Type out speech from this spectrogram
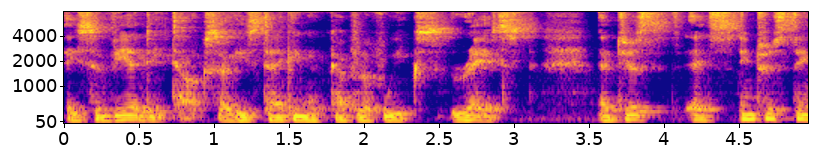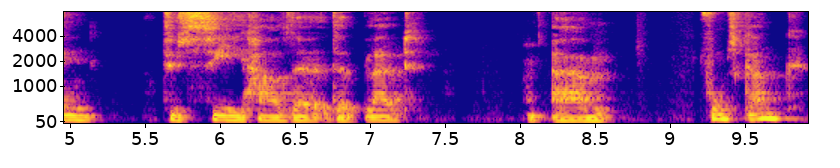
a severe detox. So he's taking a couple of weeks rest. It just, it's interesting to see how the, the blood um, forms gunk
